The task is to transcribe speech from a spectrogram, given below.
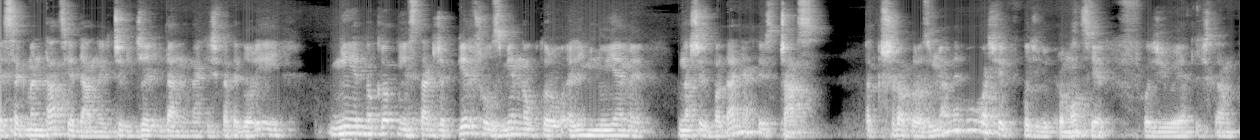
y, segmentację danych, czyli dzieli dane na jakieś kategorie i niejednokrotnie jest tak, że pierwszą zmienną, którą eliminujemy w naszych badaniach, to jest czas. Tak szeroko rozumiany, bo właśnie wchodziły promocje, wchodziły jakieś tam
